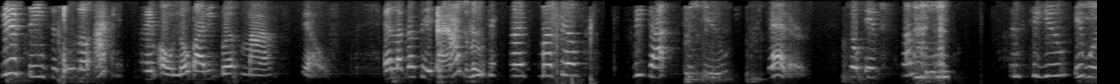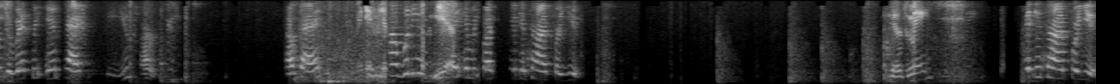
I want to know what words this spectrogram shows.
There's things that you know I can't blame on nobody but myself. And like I said, if I do take time for myself, we got to do better. So if something happens to you, it will directly impact you first. Okay? Now, what do you Yeah. say in regards to taking time for you? Here's me. Taking time for you.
